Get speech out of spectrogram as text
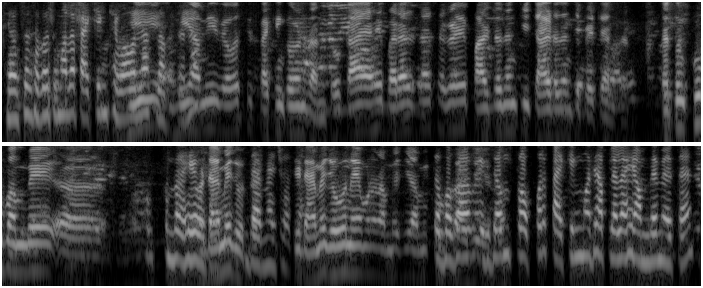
हे असं सगळं तुम्हाला पॅकिंग ठेवावं लागतं ही ना? आम्ही व्यवस्थित पॅकिंग करून आणतो काय आहे बऱ्याचदा सगळे पाच डझनची चार डझनची पेटे आणतात. त्यातून खूप आंबे हे डॅमेज होतात. डॅमेज ते होतात डॅमेज होऊ नये म्हणून आंब्याची आम्ही तर खूप बघा काळजी घेतो. एकदम प्रॉपर पॅकिंगमध्ये आपल्याला हे आंबे मिळत आहेत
